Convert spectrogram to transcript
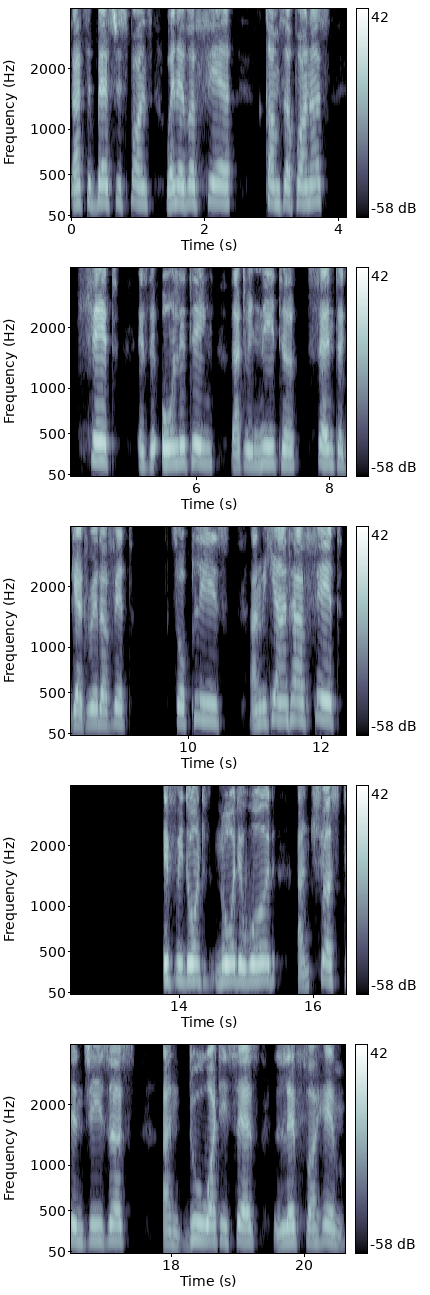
that's the best response. Whenever fear comes upon us, faith is the only thing that we need to send to get rid of it. So please, and we can't have faith if we don't know the word and trust in Jesus and do what he says, live for him.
